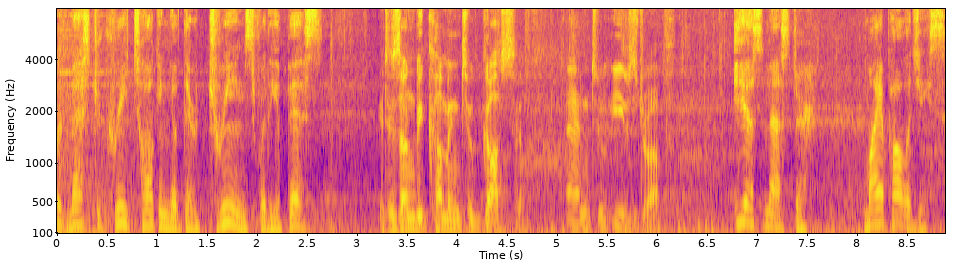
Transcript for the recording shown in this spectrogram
heard Master Khri talking of their dreams for the Abyss. It is unbecoming to gossip and to eavesdrop. Yes, Master. My apologies.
